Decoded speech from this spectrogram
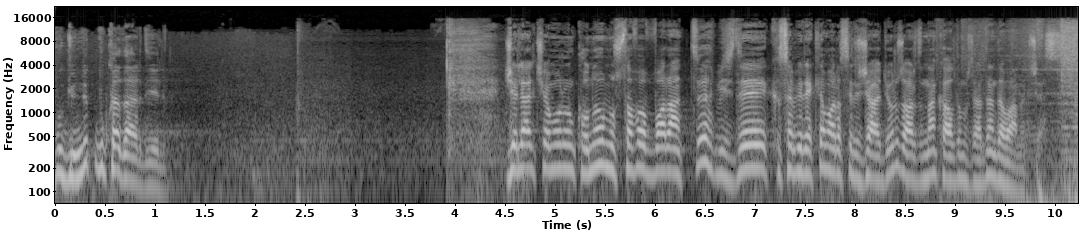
bugünlük bu kadar diyelim. Celal Çamur'un konuğu Mustafa Varant'tı. Biz de kısa bir reklam arası rica ediyoruz. Ardından kaldığımız yerden devam edeceğiz.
